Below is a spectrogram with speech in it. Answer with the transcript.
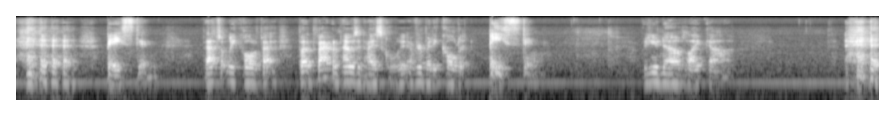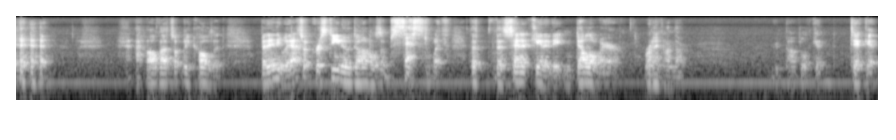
basting. That's what we called it. But back when I was in high school, everybody called it basting. You know, like, uh, well, that's what we called it. But anyway, that's what Christine O'Donnell's obsessed with. The, the Senate candidate in Delaware running on the Republican ticket.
